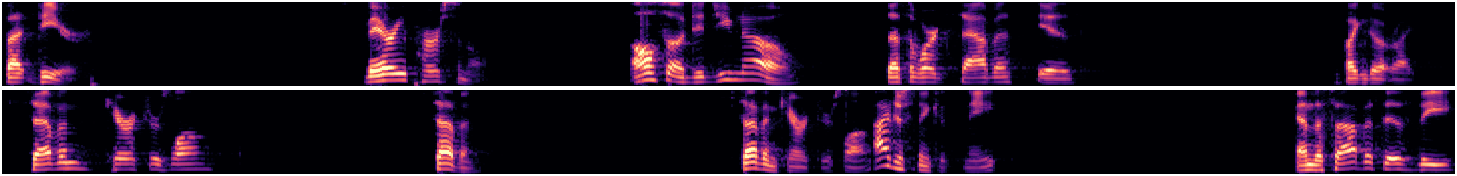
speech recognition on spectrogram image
But dear. Very personal. Also, did you know that the word Sabbath is, see if I can do it right, seven characters long? Seven. Seven characters long. I just think it's neat. And the Sabbath is the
